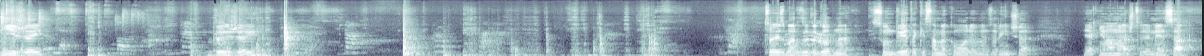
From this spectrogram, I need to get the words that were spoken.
Niżej, wyżej. Co jest bardzo wygodne, są dwie takie same komory węzarnicze. Jak nie mamy aż tyle mięsa,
